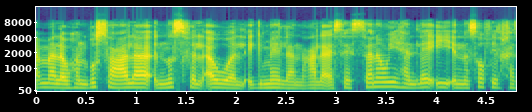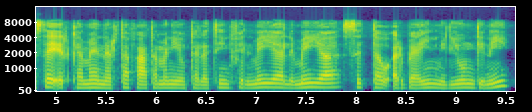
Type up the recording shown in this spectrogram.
أما لو هنبص على النصف الأول إجمالا على أساس سنوي هنلاقي إن صافي الخسائر كمان ارتفع 38% ل 146 مليون جنيه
